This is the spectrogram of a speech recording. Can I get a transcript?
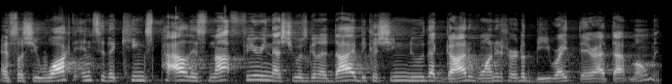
And so she walked into the king's palace, not fearing that she was going to die because she knew that God wanted her to be right there at that moment.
